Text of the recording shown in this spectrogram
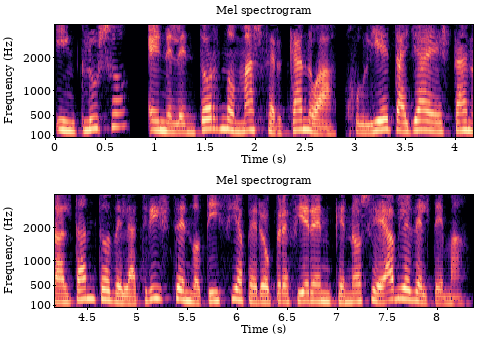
Incluso, en el entorno más cercano a Julieta ya están al tanto de la triste noticia pero prefieren que no se hable del tema.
